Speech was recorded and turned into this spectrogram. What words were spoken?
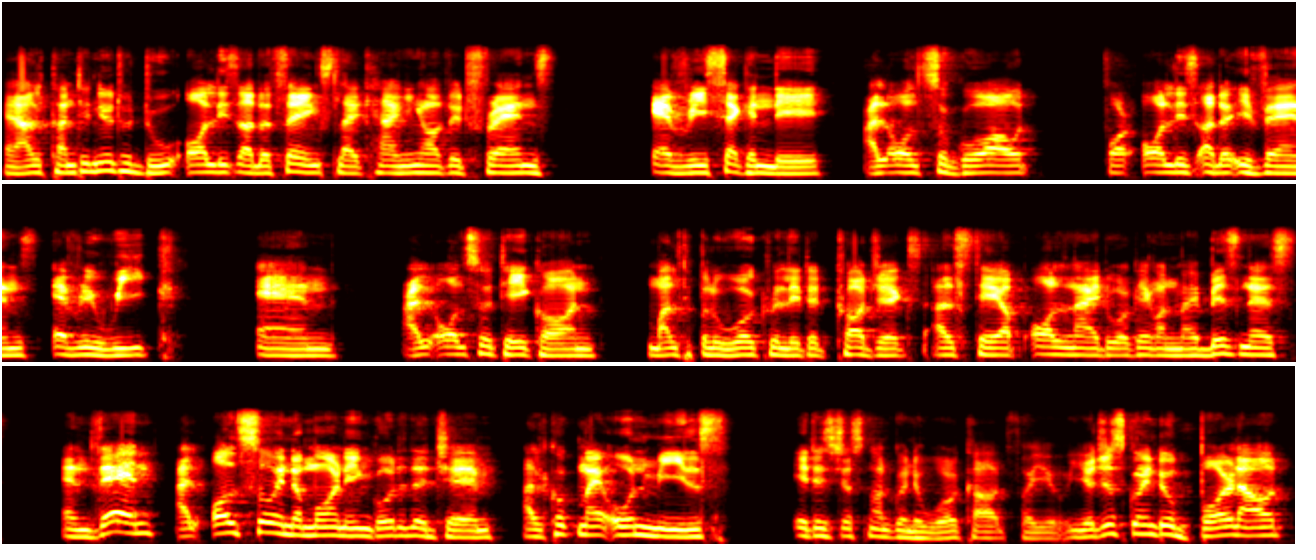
and I'll continue to do all these other things like hanging out with friends every second day. I'll also go out for all these other events every week and I'll also take on multiple work related projects. I'll stay up all night working on my business and then I'll also in the morning go to the gym, I'll cook my own meals. It is just not going to work out for you. You're just going to burn out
